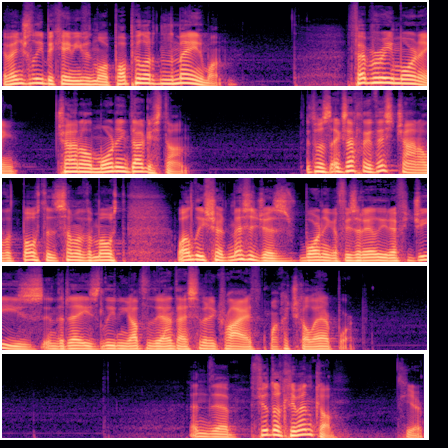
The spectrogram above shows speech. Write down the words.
eventually became even more popular than the main one. February morning, channel Morning Dagestan. It was exactly this channel that posted some of the most widely shared messages warning of Israeli refugees in the days leading up to the anti Semitic riot at Makhachkala airport. And uh, Fyodor Klimenko here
